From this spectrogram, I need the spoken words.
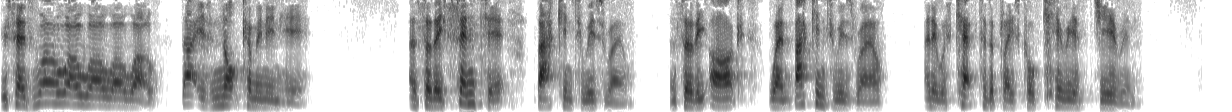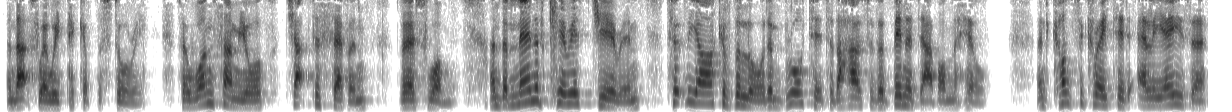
who said, whoa, whoa, whoa, whoa, whoa, that is not coming in here. And so they sent it back into Israel. And so the ark went back into Israel, and it was kept at a place called Kiriath Jearim. And that's where we pick up the story. So 1 Samuel chapter 7 verse 1. And the men of Kiriath Jearim took the ark of the Lord and brought it to the house of Abinadab on the hill and consecrated Eleazar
